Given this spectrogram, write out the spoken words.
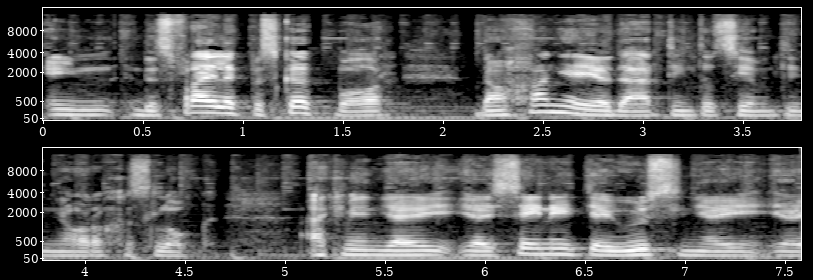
en dis vrylik beskikbaar, dan gaan jy jou 13 tot 17 jarige slok. Ek meen jy jy sê net jy hoes en jy jy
